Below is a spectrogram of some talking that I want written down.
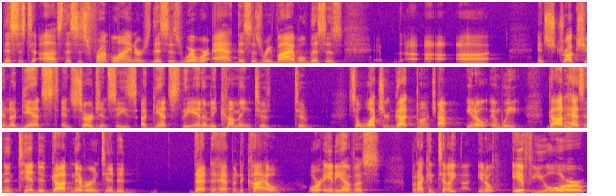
This is to us. This is frontliners. This is where we're at. This is revival. This is uh, uh, uh, instruction against insurgencies, against the enemy coming to, to. So, what's your gut punch? I, you know, and we, God hasn't intended, God never intended that to happen to Kyle or any of us. But I can tell you, you know, if you're,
